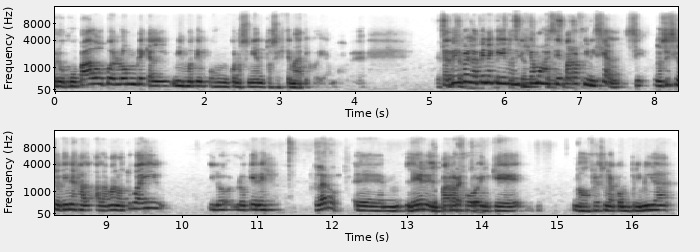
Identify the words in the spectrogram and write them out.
preocupado por el hombre que al mismo tiempo es un conocimiento sistemático, digamos. Tal vez vale la pena que nos dirijamos a ese párrafo inicial. no sé si lo tienes a, la mano tú ahí y lo, lo quieres claro. Eh, leer el párrafo en que nos ofrece una comprimida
